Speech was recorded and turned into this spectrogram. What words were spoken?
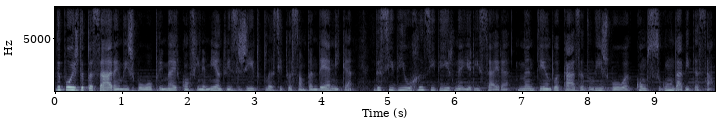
Depois de passar em Lisboa o primeiro confinamento exigido pela situação pandémica, decidiu residir na Ericeira, mantendo a casa de Lisboa como segunda habitação.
